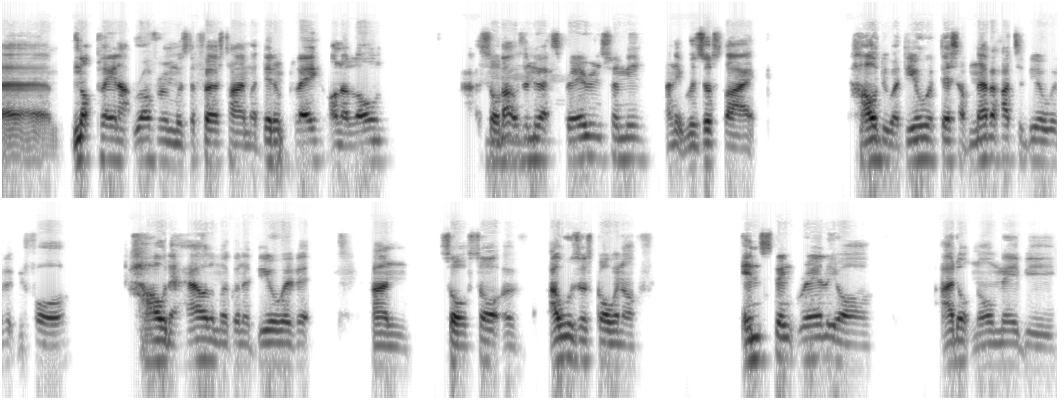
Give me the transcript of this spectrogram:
um, not playing at Rotherham was the first time I didn't play on a loan. So that was a new experience for me. And it was just like, how do I deal with this? I've never had to deal with it before. How the hell am I going to deal with it? And so, sort of, I was just going off instinct, really, or I don't know, maybe,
